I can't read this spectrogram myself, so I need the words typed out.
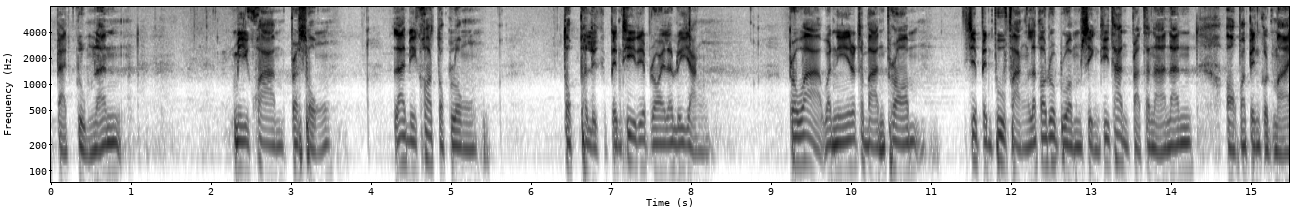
28 กลุ่มนั้น มีความประสงค์และมีข้อตกลง ตกผลึกเป็นที่เรียบร้อยแล้วหรือยัง เพราะว่าวันนี้รัฐบาลพร้อม ที่จะเป็นผู้ฟังแล้วก็รวบรวมสิ่งที่ท่านปรารถนานั้น ออกมาเป็นกฎหมาย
